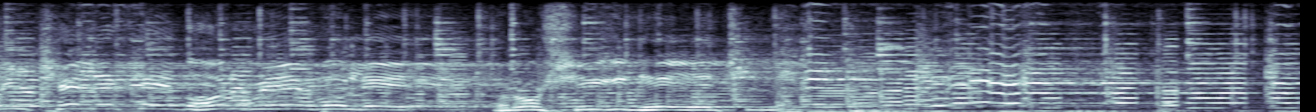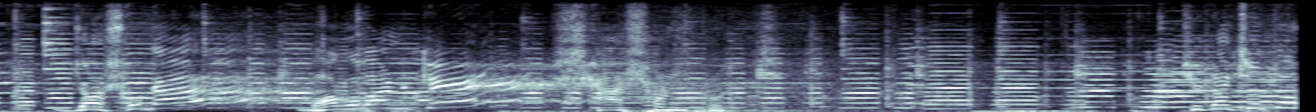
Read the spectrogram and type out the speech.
ওই ছেলেকে ধরবে বলে রশি ঢেয়েছিল যশোদা ভগবানকে শাসন করছে। ঠিক আছে তো?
